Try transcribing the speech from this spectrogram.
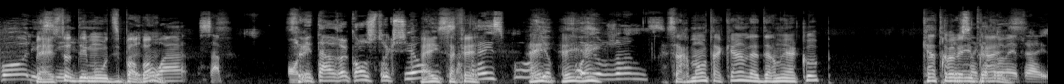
pas, les Ben, c'est toutes des maudits pas bons. Ça- on C'est- est en reconstruction. Hey, ça ça fait- presse pas. Il Hey, n'y a hey, pas d'urgence. Ça remonte à quand, la dernière coupe? 93. 1993.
